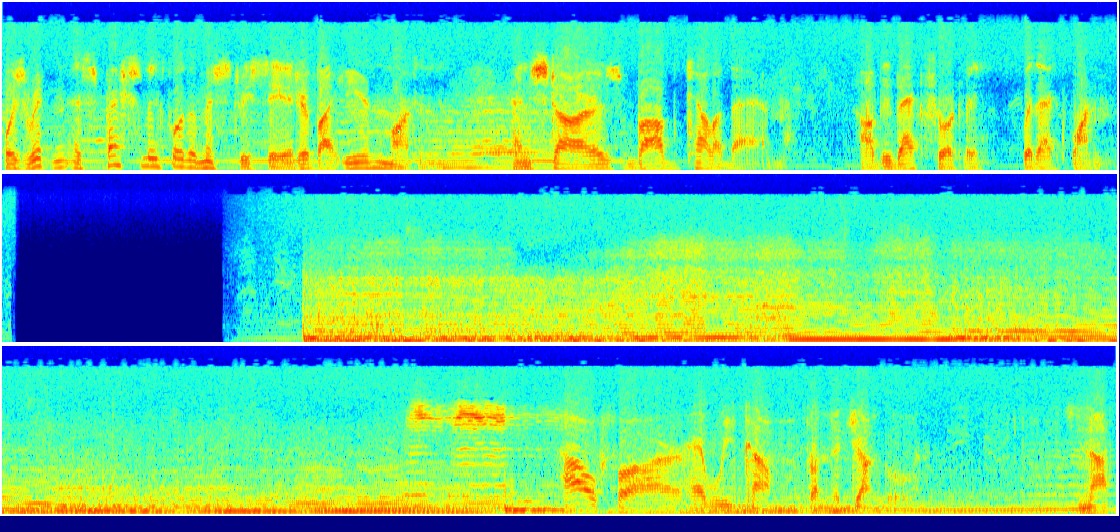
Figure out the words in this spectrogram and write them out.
was written especially for the Mystery Theater by Ian Martin and stars Bob Kaliban. I'll be back shortly with Act One. How far have we come from the jungle? Not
